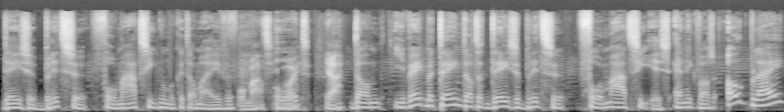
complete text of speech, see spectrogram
deze Britse formatie, noem ik het allemaal even, Formatie Hoort. hoort. Ja. dan je weet meteen dat het deze Britse formatie is. En ik was ook blij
